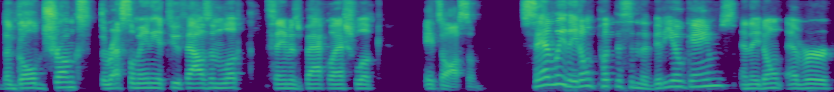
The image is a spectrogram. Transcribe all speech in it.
the gold trunks, the WrestleMania 2000 look, same as Backlash look. It's awesome. Sadly, they don't put this in the video games and they don't ever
